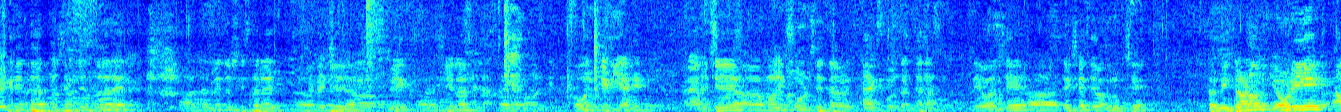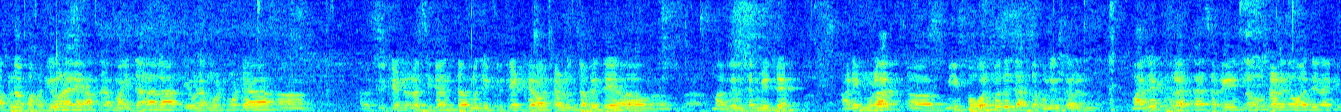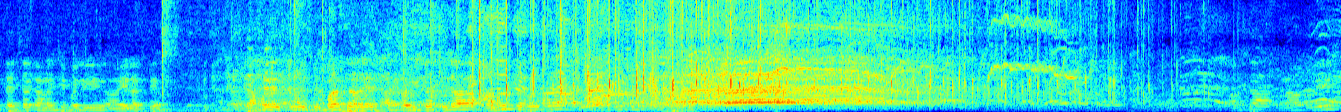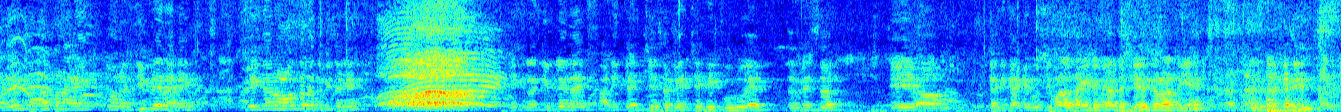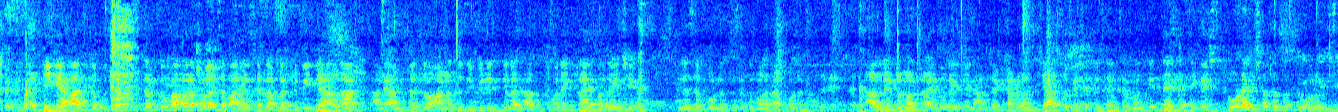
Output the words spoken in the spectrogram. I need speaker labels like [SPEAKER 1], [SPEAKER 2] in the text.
[SPEAKER 1] Cricket खेळतात जसे आमचे सर आहेत अ, धर्मेंद्र जोशी सर आहेत म्हणजे विवेक अ, पवन केडी आहे आणि आमचे अ, मनीष टॅक्स बोलतात त्याला देवाचे अध्यक्ष आहेत देवा ग्रुपचे तर मित्रांनो एवढी आपलं भाग्यवान आहे आपल्या मैदानाला एवढ्या मोठमोठ्या क्रिकेट रसिकांचा म्हणजे क्रिकेट खेळ- खेळाडूंचं आपल्या ते मार्गदर्शन मिळते आणि मुळात मी पवनबद्दल जास्त बोलेन कारण माझ्या घरात ना सगळे नऊ साडेनऊ वाजले ना की त्याच्या गाण्याची पहिली हे लागते. त्यामुळे तू सुपरस्टार आहेस आणि भविष्यात तुला अजून सुपरस्टार आमचा पण आहे जो रणजी प्लेअर आहे. विवेक ओळखता ना तुम्ही सगळे? एक रणजी प्लेअर आहेत आणि त्यांचे सगळ्यांचे हे गुरु आहेत धर्मेश सर हे त्यांनी काय काय गोष्टी मला सांगितल्या. मी आता शेअर करणार नाहीये. नंतर करेन. पण ठीक आहे. आज तुमच्या तुमचं खूप आम्हाला मुलांचं मार्गदर्शन लाभलं तुम्ही इथे आलात आणि आमचा जो आनंद द्विगुणित केला आज तुम्हाला एक ट्राय बघायची आहे. जसं बोललो तसं तुम्हाला दाखवणार अजून एक तुम्हाला ट्राय बघायची आणि आमच्या खेळाडूंना ज्या शुभेच्छा देतायच्या मग देतायच्या एक थोड्याच शब्द फक्त बोलून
